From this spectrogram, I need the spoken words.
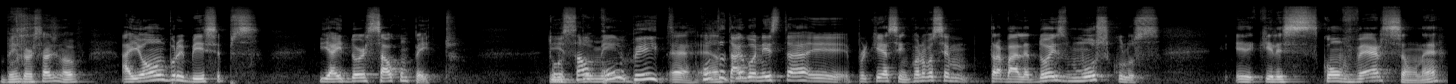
Vem dorsal de novo. Aí ombro e bíceps. E aí dorsal com peito. Domingo- com o peito. É, é antagonista. E, porque assim, quando você trabalha dois músculos e- que eles conversam, né?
